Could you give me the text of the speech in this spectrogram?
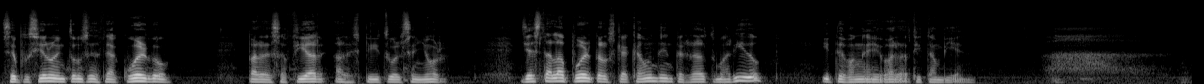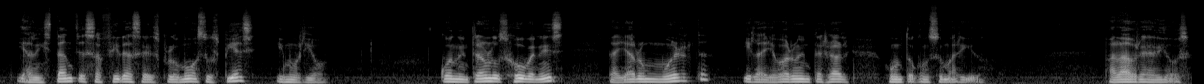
se pusieron entonces de acuerdo para desafiar al Espíritu del Señor. Ya está la puerta los que acaban de enterrar a tu marido y te van a llevar a ti también. Y al instante Zafira se desplomó a sus pies y murió. Cuando entraron los jóvenes, la hallaron muerta y la llevaron a enterrar junto con su marido. Palabra de Dios.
